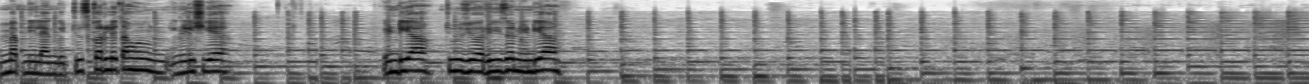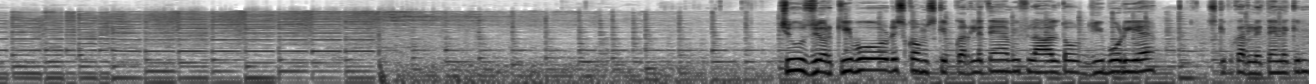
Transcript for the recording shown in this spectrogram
मैं अपनी लैंग्वेज चूज़ कर लेता हूँ इंग्लिश ये। India choose your region India choose your keyboard इसको हम स्किप कर लेते हैं अभी फ़िलहाल तो जी बोर्ड ही है। स्किप कर लेते हैं, लेकिन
